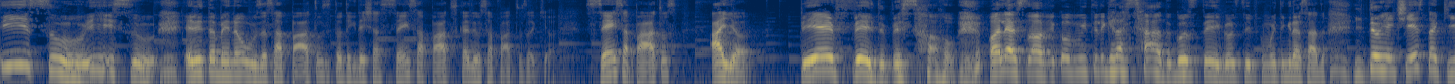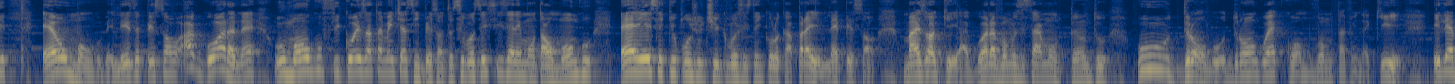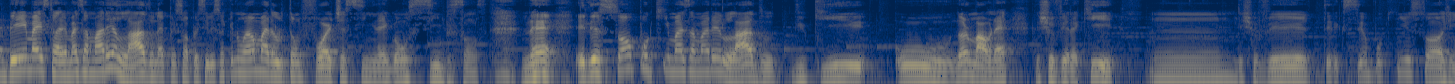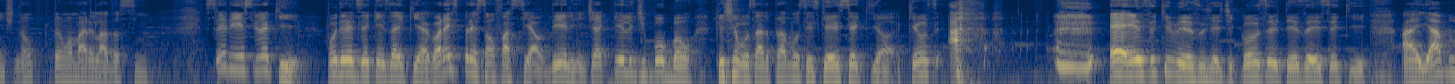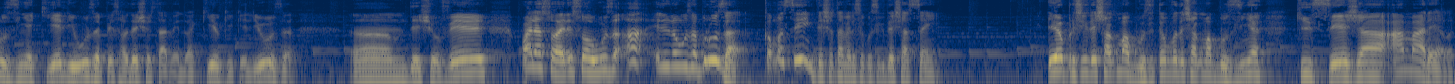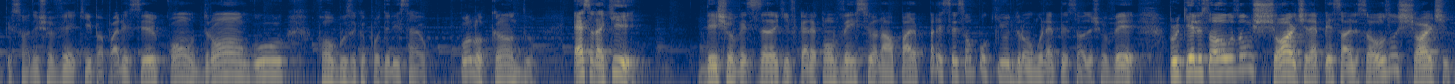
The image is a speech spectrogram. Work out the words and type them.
Isso, isso. Ele também não usa sapatos, então tem que deixar sem sapatos. Cadê os sapatos aqui, ó? Sem sapatos. Aí, ó. Perfeito, pessoal. Olha só, ficou muito engraçado. Gostei, gostei, ficou muito engraçado. Então, gente, esse daqui é o Mongo, beleza, pessoal? Agora, né, o Mongo ficou exatamente assim, pessoal. Então, se vocês quiserem montar o Mongo, é esse aqui o conjuntinho que vocês têm que colocar pra ele, né, pessoal? Mas, ok, agora vamos estar montando o Drongo. O Drongo é como? Vamos tá vendo aqui? Ele é bem mais claro, é mais amarelado, né, pessoal? Percebi isso aqui não é um amarelo tão forte assim, né, igual os Simpsons, né? Ele é só um pouquinho mais amarelado do que o normal, né? Deixa eu ver aqui. Hum, deixa eu ver. Teria que ser um pouquinho só, gente. Não tão amarelado assim. Seria esse daqui. Poderia dizer que é esse daqui. Agora a expressão facial dele, gente, é aquele de bobão que eu tinha mostrado pra vocês. Que é esse aqui, ó. Que eu... é esse aqui mesmo, gente. Com certeza é esse aqui. Aí a blusinha que ele usa, pessoal. Deixa eu estar vendo aqui o que, que ele usa. Deixa eu ver. Olha só, ele só usa... Ah, ele não usa blusa. Como assim? Deixa eu estar vendo se eu consigo deixar sem eu preciso deixar alguma blusa. Então eu vou deixar alguma blusinha que seja amarela, pessoal. Deixa eu ver aqui para aparecer com o drongo. Qual blusa que eu poderia estar colocando? Essa daqui? Deixa eu ver se essa daqui ficaria convencional. Para parecer só um pouquinho drongo, né, pessoal? Deixa eu ver. Porque ele só usa um short, né, pessoal? Ele só usa um short.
